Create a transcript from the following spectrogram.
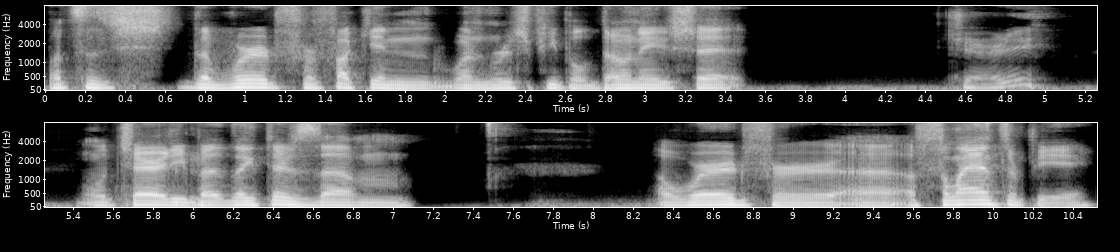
what's the, sh- the word for fucking when rich people donate shit? Charity. Well, charity, but like there's um a word for uh, a philanthropy,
